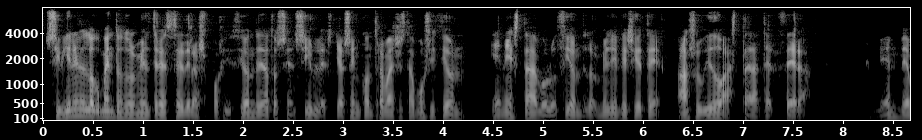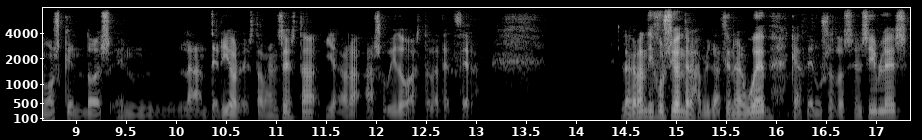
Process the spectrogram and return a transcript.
Si bien en el documento 2013 de la exposición de datos sensibles ya se encontraba en esta posición, en esta evolución de 2017 ha subido hasta la tercera. Bien, vemos que en, dos, en la anterior estaba en sexta y ahora ha subido hasta la tercera. La gran difusión de las aplicaciones web que hacen uso de datos sensibles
